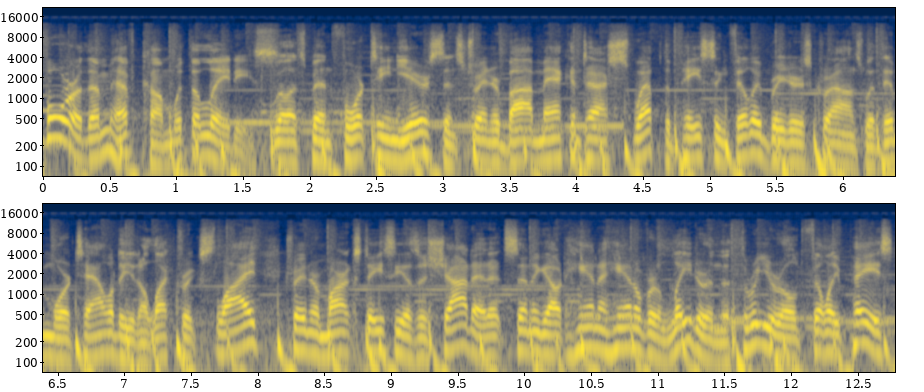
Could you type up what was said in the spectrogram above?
Four of them have come with the ladies. Well, it's been 14 years since trainer Bob McIntosh swept the pacing filly breeders' crowns with Immortality and Electric Slide. Trainer Mark Steacy has a shot at it, sending out Hannah Hanover later in the three-year-old filly pace.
